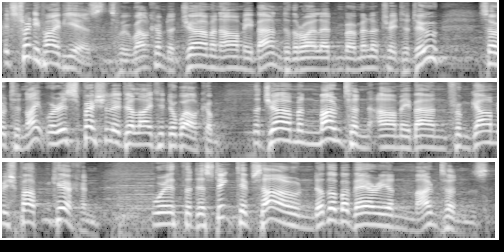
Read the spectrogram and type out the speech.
It's 25 years since we welcomed a German army band to the Royal Edinburgh Military Tattoo, so tonight we're especially delighted to welcome the German Mountain Army Band from Garmisch-Partenkirchen with the distinctive sound of the Bavarian mountains.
